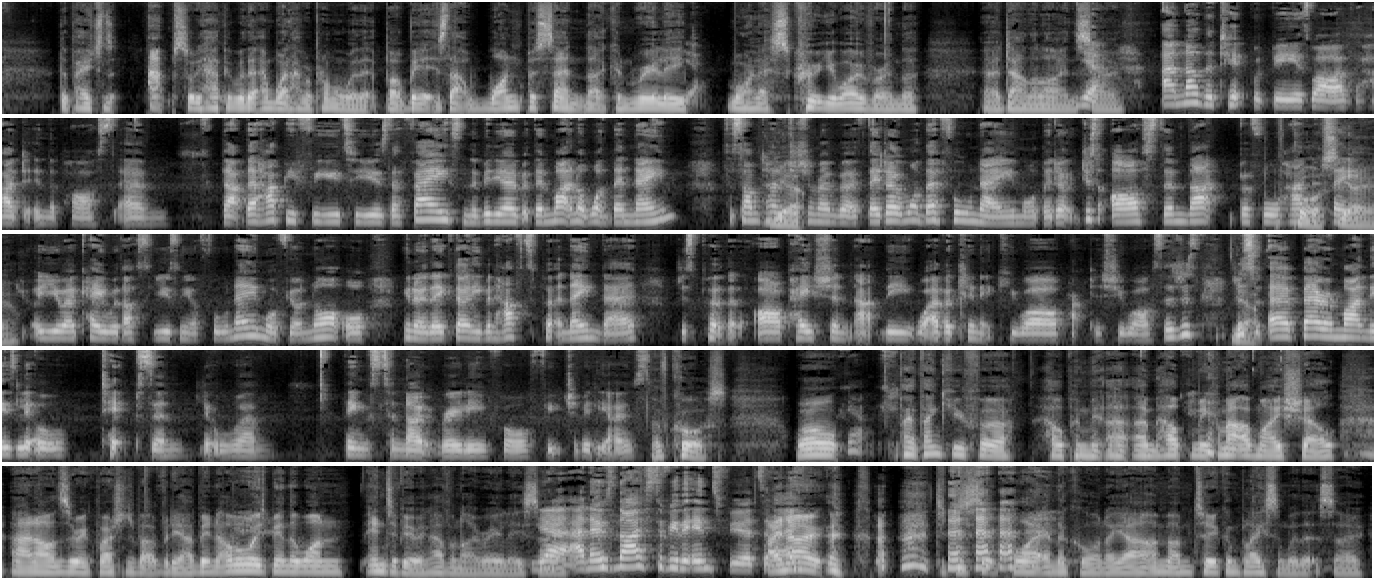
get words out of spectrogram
the patient's absolutely happy with it and won't have a problem with it. But it's that one percent that can really Yeah. more or less screw you over in the uh, down the line. Yeah. So Another tip would be as well. I've had in the past um, that they're happy for you to use their face in the video, but they might not want their name. So sometimes Yeah. just remember if they don't want their full name or they don't, just ask them that beforehand course, say, yeah, "Are you okay with us using your full name?" Or if you're not, or you know, they don't even have to put a name there. Just put that our patient at the whatever clinic you are, practice you are. So just just uh, bear in mind these little tips and little um, things to note really for future videos. Of course. Well, Yeah. th- thank you for helping me uh, um, helping me come out of my shell and answering questions about video. I've been I've always been the one interviewing, haven't I? Really? So Yeah, and it was nice to be the interviewer today. I know to just sit quiet in the corner. Yeah, I'm I'm too complacent with it. So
